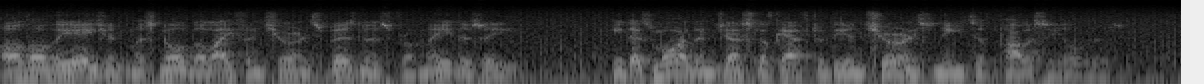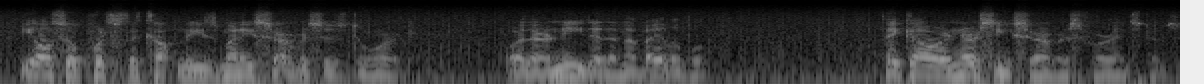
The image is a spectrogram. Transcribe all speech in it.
although the agent must know the life insurance business from A to Z, he does more than just look after the insurance needs of policyholders. He also puts the company's many services to work where they're needed and available. Take our nursing service, for instance.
